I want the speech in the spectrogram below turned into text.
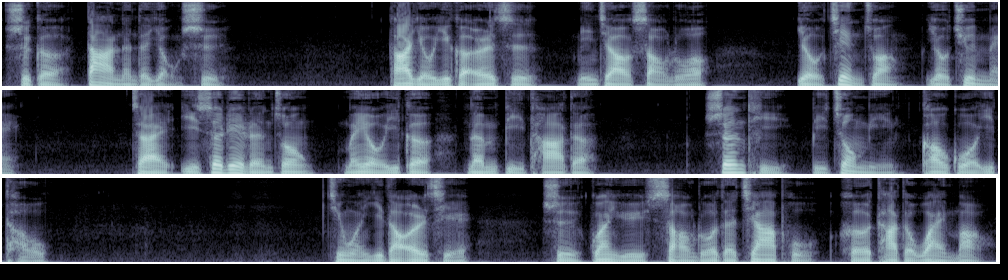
是个大能的勇士。他有一个儿子，名叫扫罗，又健壮又俊美，在以色列人中。没有一个能比他的，身体比众民高过一头。经文一到二节是关于扫罗的家谱和他的外貌。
